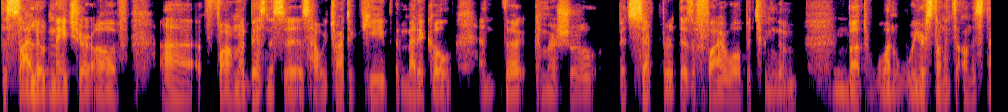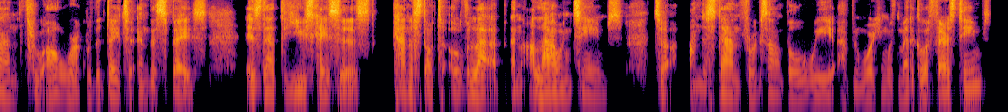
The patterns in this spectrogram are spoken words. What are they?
the siloed nature of uh, pharma businesses, how we try to keep the medical and the commercial bit separate. There's a firewall between them. Mm. But what we're starting to understand through our work with the data in this space is that the use cases kind of start to overlap and allowing teams to understand for example we have been working with medical affairs teams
